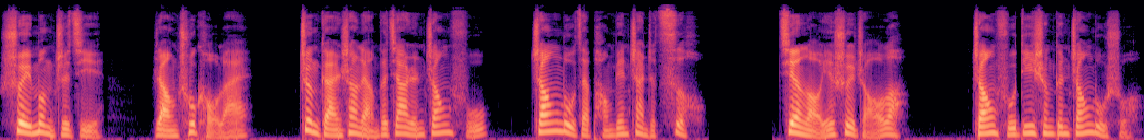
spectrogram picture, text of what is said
睡梦之际，嚷出口来，正赶上两个家人张福、张禄在旁边站着伺候。见老爷睡着了，张福低声跟张禄说：“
